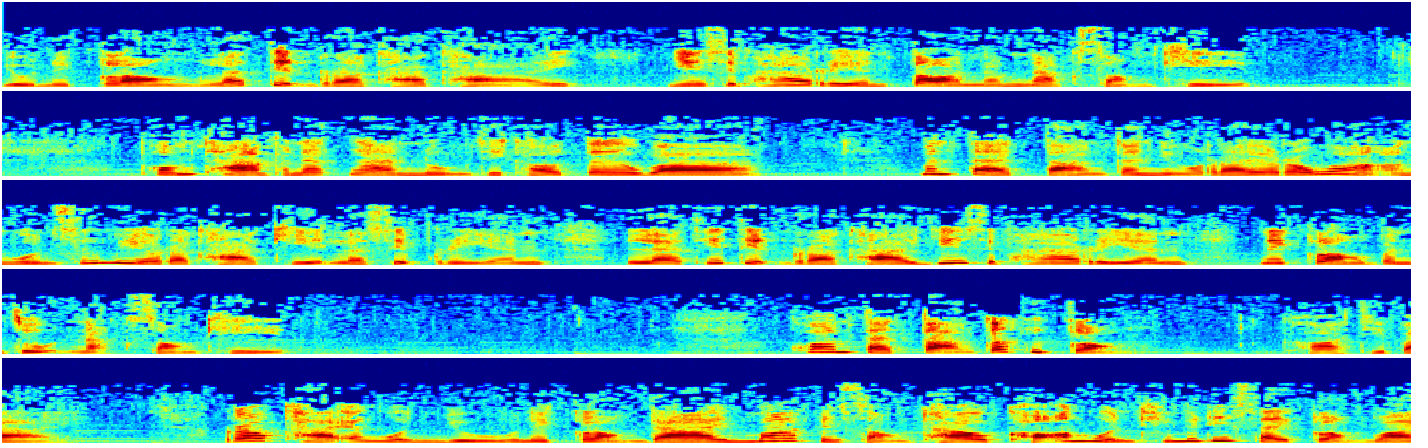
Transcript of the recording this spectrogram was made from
อยู่ในกล่องและติดราคาขาย 25 เหรียญต่อน้ำหนักสองขีด ผมถามพนักงานหนุ่มที่เคาน์เตอร์ว่า มันแตกต่างกันอย่างไรระหว่างองุ่นซึ่งมีราคาขีดละสิบเหรียญและที่ติดราคา 25 เหรียญในกล่องบรรจุหนักสองขีด ความแตกต่างก็คือกล่อง เข้ออธิบาย เราขายองุ่นอยู่ในกล่องได้มากเป็นสองเท่าขององุ่นที่ไม่ได้ใส่กล่องไว้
